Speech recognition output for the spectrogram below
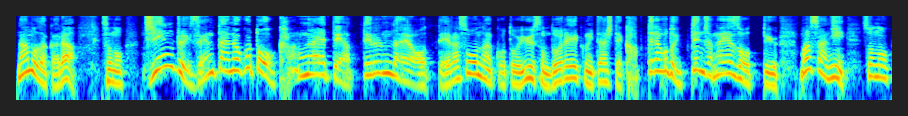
なのだから、その人類全体のことを考えてやってるんだよって偉そうなことを言うそのドレイクに対して勝手なこと言ってんじゃねえぞっていう、まさにその、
